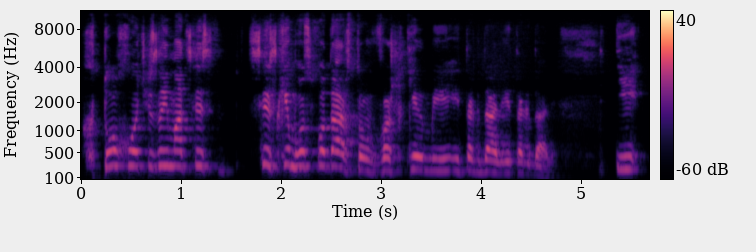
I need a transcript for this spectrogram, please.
Хто хоче займатися сільським господарством важким і, і так далі, і так далі. І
